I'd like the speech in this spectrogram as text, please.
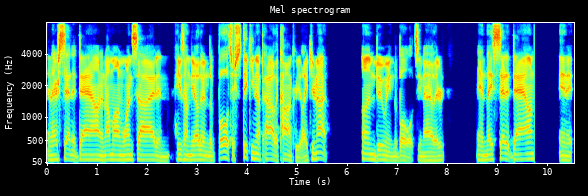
and they're setting it down and I'm on one side and he's on the other and the bolts are sticking up out of the concrete. Like you're not undoing the bolts, you know, they're, and they set it down and it,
